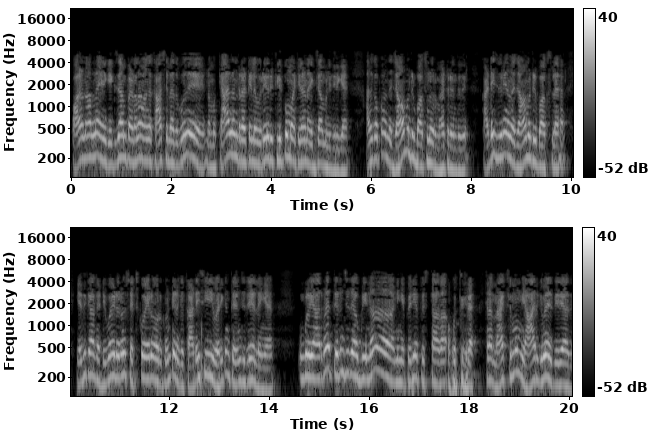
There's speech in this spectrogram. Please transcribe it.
பல நாள்லாம் எனக்கு எக்ஸாம் பேடெல்லாம் வாங்க காசு இல்லாத போது நம்ம கேலண்டர் அட்டையில ஒரே ஒரு கிளிப்பு மாட்டிலாம் நான் எக்ஸாம் எழுதியிருக்கேன். அதுக்கப்புறம் அந்த ஜாமெண்ட்ரி பாக்ஸ்னு ஒரு மேட்டர் இருந்தது. கடைசி வரையும் அந்த ஜாமெண்ட்ரி பாக்ஸ்ல எதுக்காக டிவைடரும் செட் ஸ்கொயரும் இருக்குன்ட்டு எனக்கு கடைசி வரைக்கும் தெரிஞ்சதே இல்லைங்க. உங்களுக்கு யாருன்னா தெரிஞ்சது அப்படின்னா நீங்க பெரிய பிஸ்தா தான் ஒத்துக்கிறேன். ஏன்னா மேக்சிமம் யாருக்குமே அது தெரியாது.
